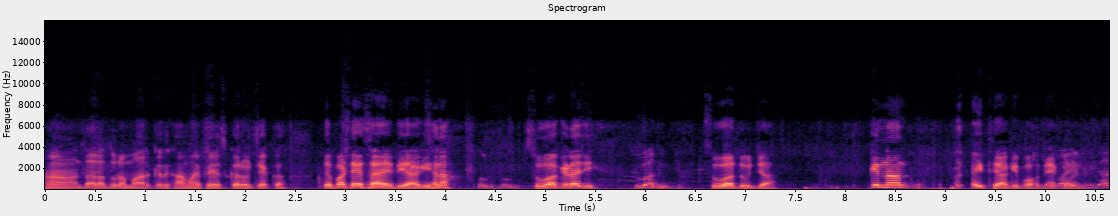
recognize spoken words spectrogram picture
ਹਾਂ ਧਾਰਾ ਧੁਰਾ ਮਾਰ ਕੇ ਦਿਖਾਵਾਂ ਫੇਸ ਕਰੋ ਚੈੱਕ। ਤੇ ਵੱਡੇ ਸਾਈਜ਼ ਦੀ ਆ ਗਈ ਹੈਨਾ? ਸੂਆ ਕਿਹੜਾ ਜੀ? ਦੂਆ ਦੂਜਾ। ਸੂਆ ਦੂਜਾ। ਕਿੰਨਾ ਇੱਥੇ ਆ ਕੇ ਪੁੱਛਦੇ ਆ ਇੱਕ ਮਿੰਟ। ਵੀ ਤਾਂ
